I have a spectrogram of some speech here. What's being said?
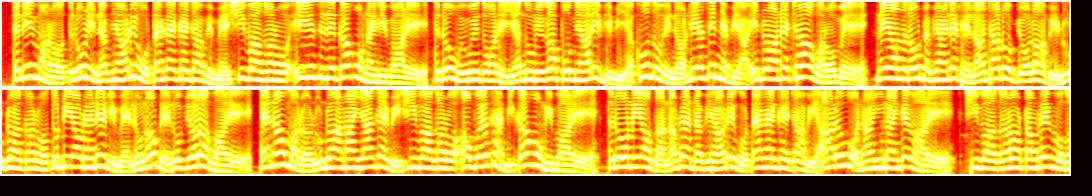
။ဒီနေ့မှာတော့သူတို့တွေနတ်ဖျားတွေကိုတိုက်ခိုက်ခဲ့ကြပေမဲ့ရှီဗာကတော့အေးအေးဆေးဆေးကောက်ကုန်နိုင်နေပါတယ်။သူတို့ဝေဝေးသွားတဲ့ရန်သူတွေကပုံများလေးဖြစ်ပြီးအခုဆိုရင်တော့လျှက်စစ်နယ်ဖျားအင်ဒရာနဲ့ချရပါတော့မယ်။နှစ်ယောက်စလုံးတစ်ပြိုင်နက်ထဲလာချလို့ပြောလာပြီးရူဒရာကတော့သူတယောက်တည်းနဲ့ဒီမဲ့လုံလောက်တယ်လို့ပြောလာပါတယ်။အဲနောက်မှာတော့ရူဒရာအနာရခဲ့ပြီးရှီဗာကတော့အောက်ပွဲခံပြီးကောက်ကုန်နေပါတယ်။သူတို့နှစ်ယောက်သာနောက်ထပ်နတ်ဖျားတွေကိုတိုက်ခိုက်ခဲ့ကြပြီးအားလုံးကိုအနာယူနိုင်ခဲ့ပါတယ်။ရှီဗာကတော့တောင်ထိပ်ပေါ်က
